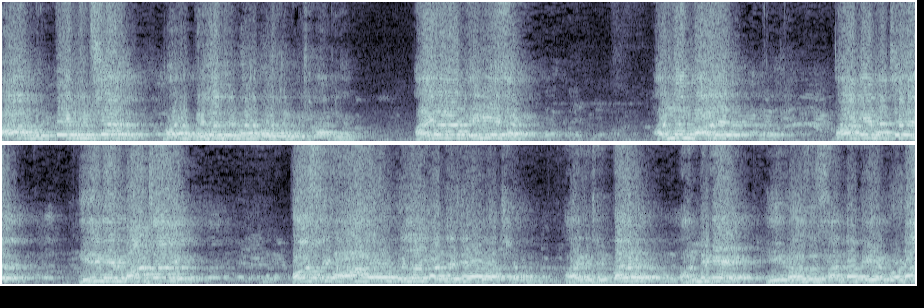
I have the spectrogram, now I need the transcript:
ఆ ముప్పై నిమిషాలు మన పిల్లలు తిన్న భోజనం గురించి మాట్లాడారు. ఆయన నాకు తెలియజేశారు. అన్నం బాగలేదు. నాకే నచ్చలేదు. ఇది నేను మార్చాలి. పౌష్టిక ఆహారం పిల్లలకు అందజేయాలి లక్ష్యం ఆయన చెప్పారు. అందుకే ఈ రోజు సన్న బియ్యం కూడా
